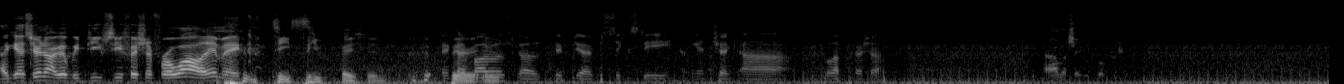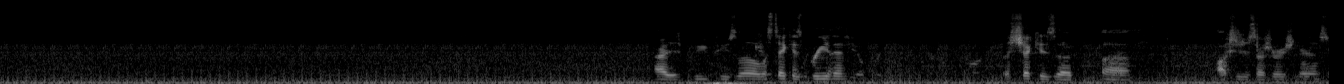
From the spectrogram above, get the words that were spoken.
I guess you're not gonna be deep sea fishing for a while, eh, mate? deep sea fishing. Okay, There it Vitals got 50 over 60. I'm gonna check uh, blood pressure. I'm gonna check his blood pressure. Alright, his BP's low. Let's take his breathing. Let's check his uh, uh, oxygen saturation levels.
